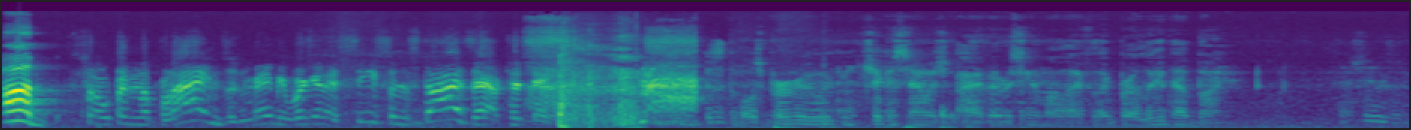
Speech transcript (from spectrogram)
Um, open the blinds and maybe we're gonna see some stars out today. This is the most perfect looking chicken sandwich I've ever seen in my life. Like, bro, look at that bun. that shit is a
